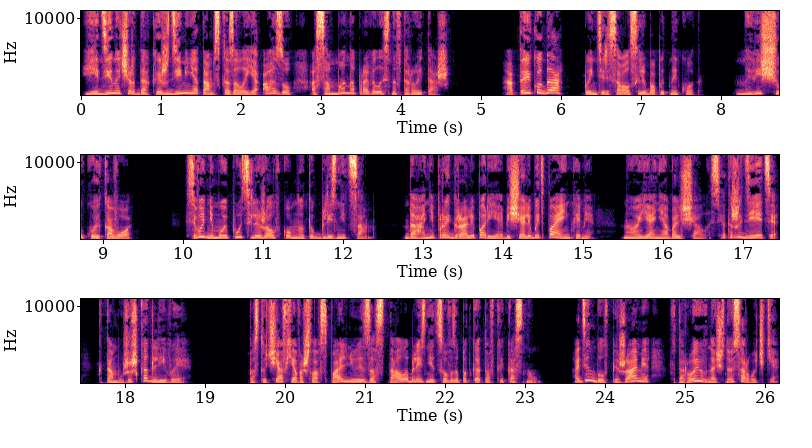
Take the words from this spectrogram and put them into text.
«Иди на чердак и жди меня там», — сказала я Азу, а сама направилась на второй этаж. «А ты куда?» — поинтересовался любопытный кот. «Навещу кое-кого». Сегодня мой путь лежал в комнату к близнецам. Да, они проиграли пари, обещали быть паиньками — но я не обольщалась, это же дети, к тому же шкодливые. Постучав, я вошла в спальню и застала близнецов за подготовкой ко сну. Один был в пижаме, второй в ночной сорочке.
